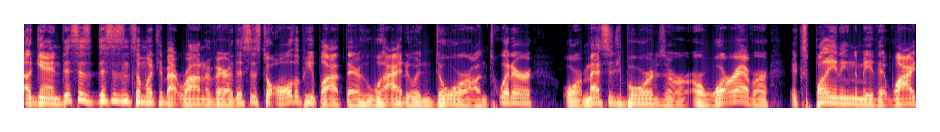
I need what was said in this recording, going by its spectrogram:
Again, this is this isn't so much about Ron Rivera. This is to all the people out there who I had to endure on Twitter or message boards or or wherever explaining to me that why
